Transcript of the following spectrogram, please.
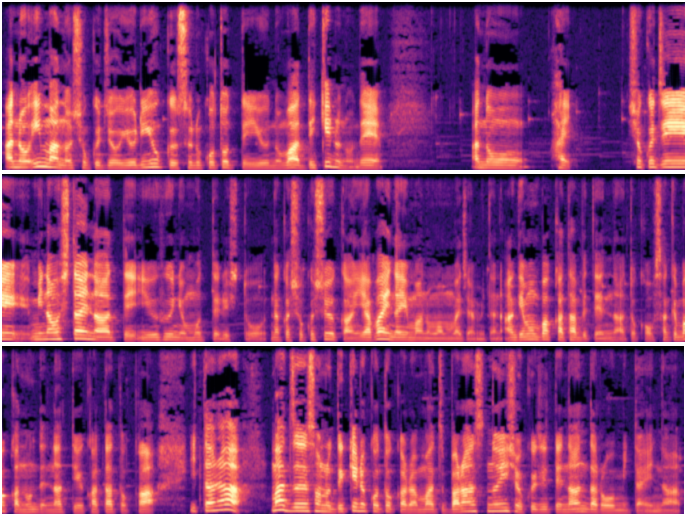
あの、今の食事をより良くすることっていうのはできるので、あの、はい。食事見直したいなっていうふうに思ってる人、なんか食習慣やばいな今のまんまじゃみたいな、揚げ物ばっか食べてんなとか、お酒ばっか飲んでんなっていう方とかいたら、まずそのできることからまずバランスのいい食事ってなんだろうみたいな、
